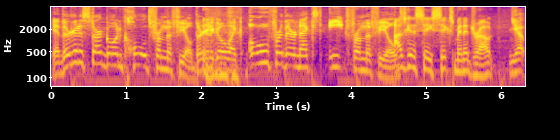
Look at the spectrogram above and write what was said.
Yeah, they're going to start going cold from the field. They're going to go like 0 for their next eight from the field. I was going to say six minute drought. Yep,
